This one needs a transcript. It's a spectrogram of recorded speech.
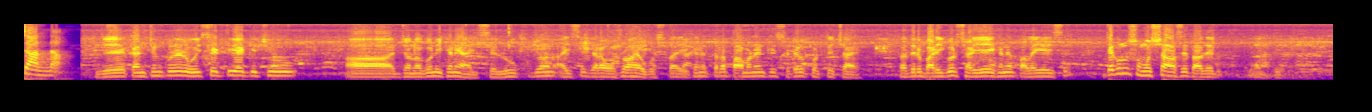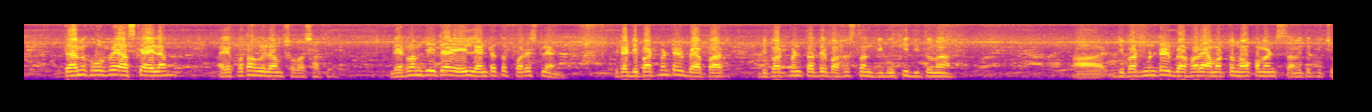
চান না। যে কাঞ্চনপুরের ওই সাইড কিছু জনগণ এখানে আইছে, লোকজন আইছে যারা অসহায় অবস্থায়। এখানে তারা পার্মানেন্টলি সেটেল করতে চায়। তাদের বাড়িঘর ছাড়িয়ে এখানে পালাই আইছে। যে কোনো সমস্যা আছে তাদের মধ্যে। তো আমি খবর পেয়ে আজকে আইলাম আগে কথা হইলাম সবার সাথে। দেখলাম যে এটা এই ল্যান্ডটা তো ফরেস্ট ল্যান্ড এটা ডিপার্টমেন্টের ব্যাপার। ডিপার্টমেন্ট তাদের বাসস্থান দিব কি দিত না। আর ডিপার্টমেন্টের ব্যাপারে আমার তো নো কমেন্টস আমি তো কিছু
